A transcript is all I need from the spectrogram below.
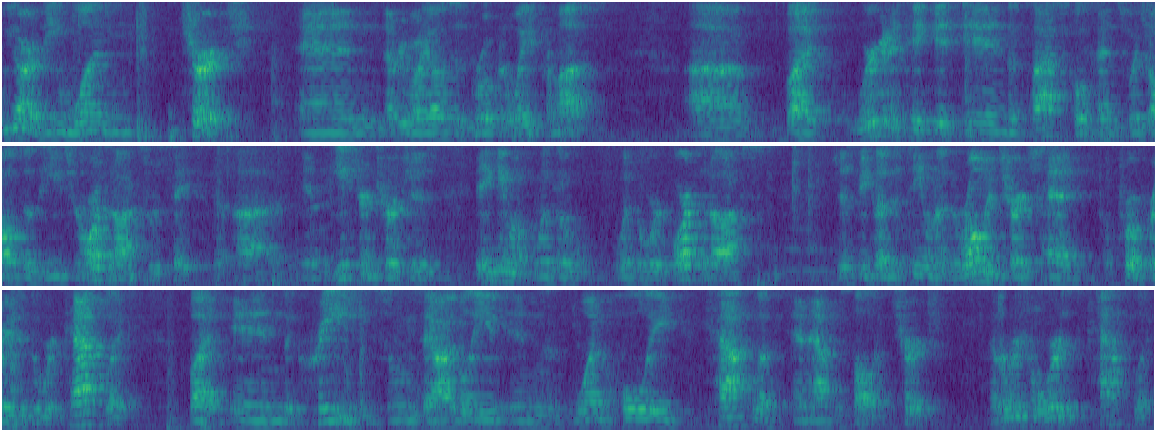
We are the one church, and everybody else is broken away from us. Um, But we're going to take it in the classical sense, which also the Eastern Orthodox would say. Uh, In the Eastern churches, they came up with the, with the word Orthodox just because it seemed like the Roman Church had appropriated the word Catholic. But in the creeds, when we say, I believe in one holy Catholic and Apostolic Church, that original word is Catholic,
